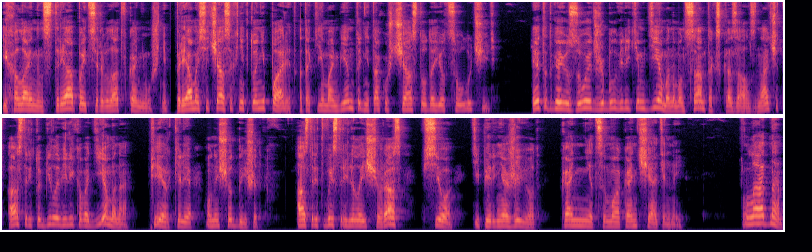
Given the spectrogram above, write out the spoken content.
и Халайнен стряпает сервелат в конюшне. Прямо сейчас их никто не парит, а такие моменты не так уж часто удается улучить. Этот гаюзоид же был великим демоном, он сам так сказал. Значит, Астрид убила великого демона. Перкеле, он еще дышит. Астрид выстрелила еще раз. Все, теперь не оживет. Конец ему окончательный. «Ладно,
